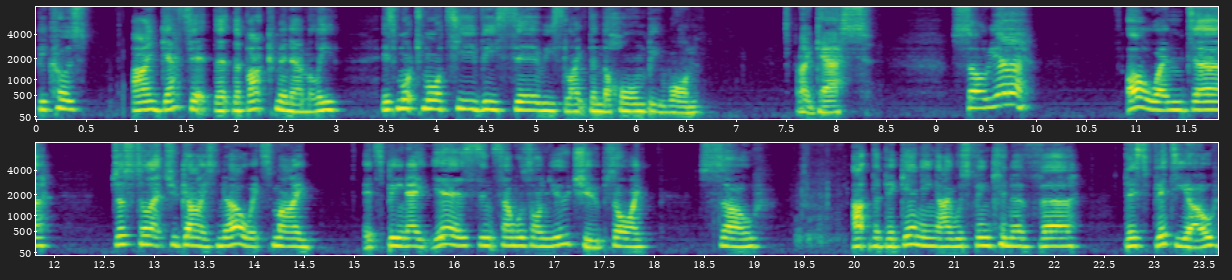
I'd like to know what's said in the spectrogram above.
Because I get it that the Bachmann Emily is much more TV series like than the Hornby one. I guess. So yeah. Oh, and uh, just to let you guys know, it's my, it's been eight years since I was on YouTube, so I, so, at the beginning I was thinking of uh, this video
